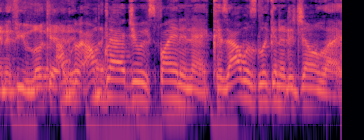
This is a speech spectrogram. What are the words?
And if you look at I'm, it, I'm like- glad you explaining that because I was looking at the joint like,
